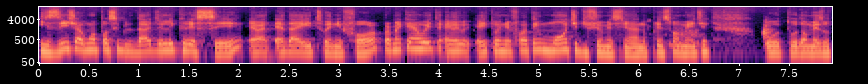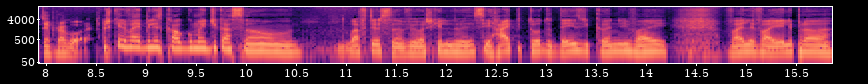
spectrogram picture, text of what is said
existe alguma possibilidade de ele crescer, é, é da A24, o problema é que a A24 tem um monte de filme esse ano, principalmente o Tudo ao mesmo tempo agora. Acho que ele vai beliscar alguma indicação do After Sun, viu? Acho que ele, esse hype todo desde Cannes vai, vai levar ele para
